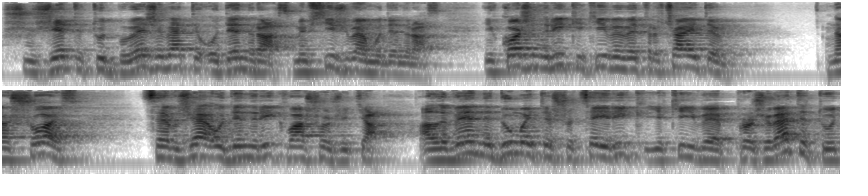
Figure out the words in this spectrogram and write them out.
що жити тут, бо ви живете один раз. Ми всі живемо один раз. І кожен рік, який ви витрачаєте на щось, це вже один рік вашого життя. Але ви не думайте, що цей рік, який ви проживете тут,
